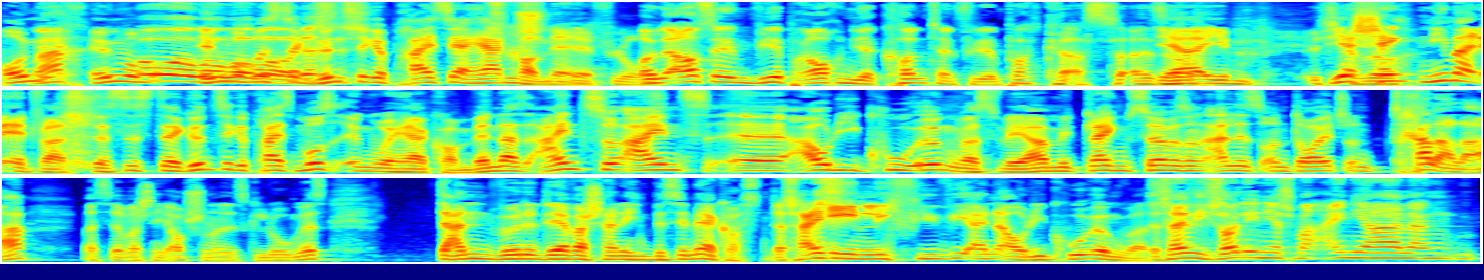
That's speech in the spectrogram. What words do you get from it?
Hol, mach. irgendwo, Oh, oh, oh, irgendwo oh, muss oh, der günstige Preis ja herkommen, der Flo. Und außerdem, wir brauchen ja Content für den Podcast. Also, ja, eben. Ich, Dir also, schenkt niemand etwas. Das ist der günstige Preis, muss irgendwo herkommen. Wenn das 1 zu 1 äh, Audi Q irgendwas wäre, mit gleichem Service und alles und Deutsch und tralala, was ja wahrscheinlich auch schon alles gelogen ist, dann würde der wahrscheinlich ein bisschen mehr kosten. Das heißt- ähnlich viel wie ein Audi Q irgendwas. Das heißt, ich soll den jetzt mal ein Jahr lang,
